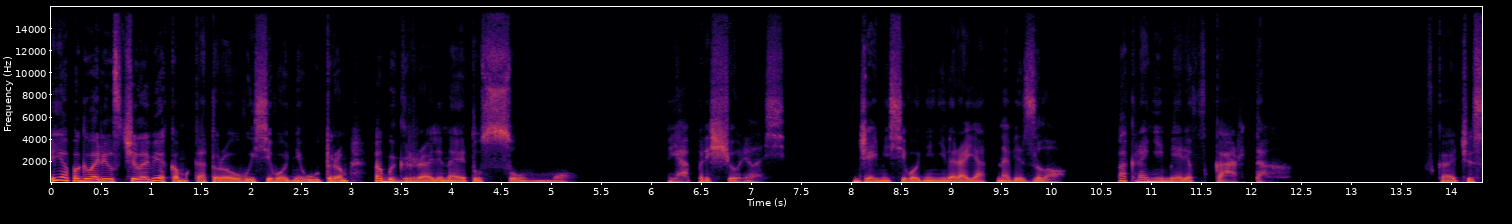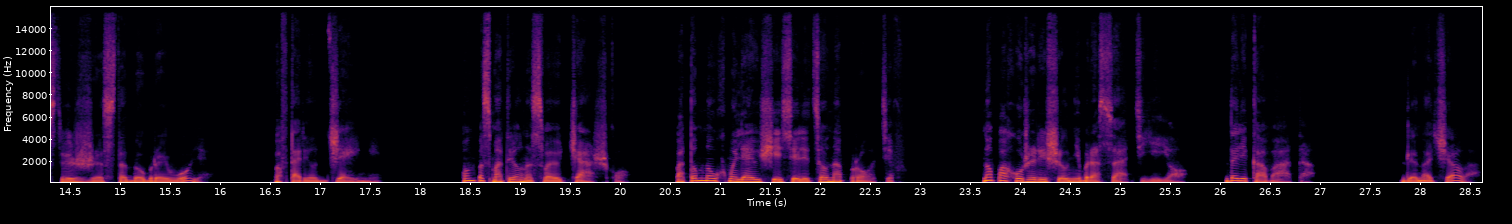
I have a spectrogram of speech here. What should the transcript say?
я поговорил с человеком, которого вы сегодня утром обыграли на эту сумму». Я прищурилась. Джейми сегодня невероятно везло. По крайней мере, в картах. «В качестве жеста доброй воли», — повторил Джейми. Он посмотрел на свою чашку, потом на ухмыляющееся лицо напротив. Но, похоже, решил не бросать ее. Далековато. Для начала.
